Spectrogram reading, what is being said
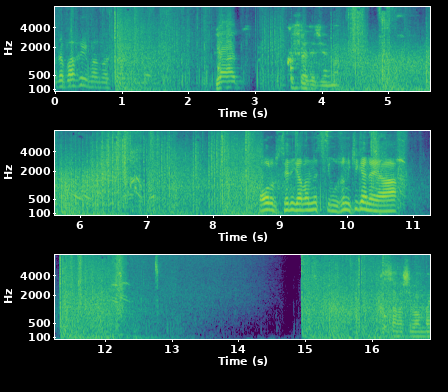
O da bakayım ama sonra. Ya küfredeceğim ya. Oğlum senin yalanını sikeyim uzun 2 gene ya. Kısa başı bomba.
